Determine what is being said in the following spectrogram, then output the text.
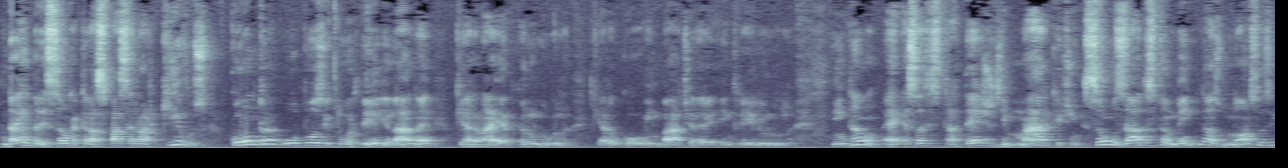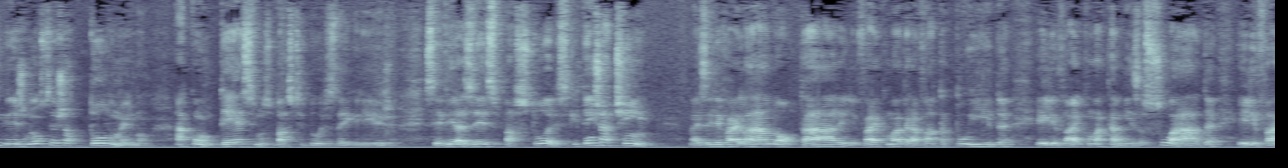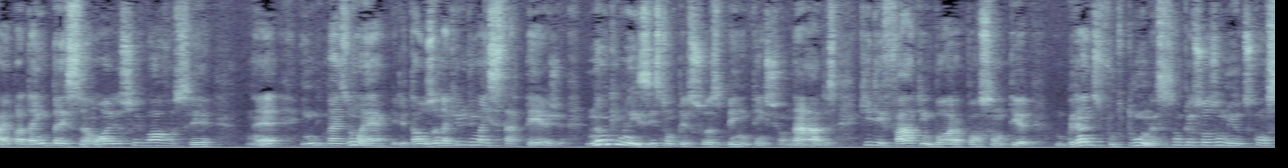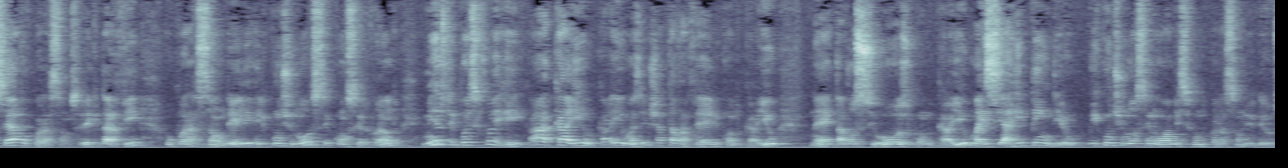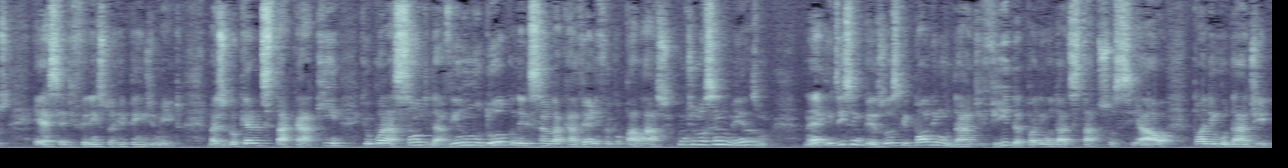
dá a impressão que aquelas pastas eram arquivos contra o opositor dele lá, né, que era na época o Lula, que era o embate é, entre ele e o Lula. Então, é, essas estratégias de marketing são usadas também nas nossas igrejas. Não seja tolo, meu irmão. Acontece nos bastidores da igreja. Você vê às vezes pastores que têm jatinho, mas ele vai lá no altar, ele vai com uma gravata puída, ele vai com uma camisa suada, ele vai para dar impressão, olha, eu sou igual a você, né? Mas não é, ele está usando aquilo de uma estratégia. Não que não existam pessoas bem intencionadas, que de fato, embora possam ter grandes fortunas, são pessoas humildes, conservam o coração. Você vê que Davi, o coração dele, ele continuou se conservando, mesmo depois que foi rei. Ah, caiu, caiu, mas ele já estava velho quando caiu, né? estava ocioso quando caiu, mas se arrependeu e continuou sendo homem segundo o coração de Deus. Essa é a diferença do arrependimento. Mas o que eu quero destacar aqui, é que o coração de Davi não mudou quando ele saiu da caverna e foi para o palácio continua sendo o mesmo. Né? Existem pessoas que podem mudar de vida, podem mudar de status social, podem mudar de,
